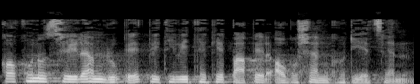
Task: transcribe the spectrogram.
কখনো শ্রীরাম রূপে পৃথিবী থেকে পাপের অবসান ঘটিয়েছেন।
